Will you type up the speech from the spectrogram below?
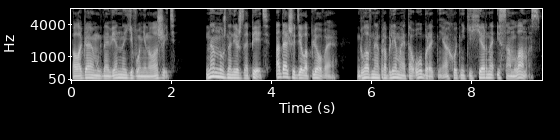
Полагаю, мгновенно его не наложить. Нам нужно лишь запеть, а дальше дело плевое. Главная проблема – это оборотни, охотники Херна и сам Ламас.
